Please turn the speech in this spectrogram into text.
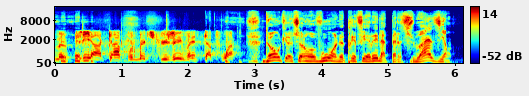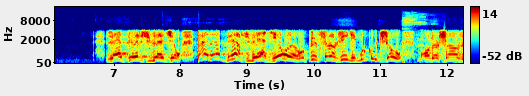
me plie en cap pour m'excuser 24 fois. Donc, selon vous, on a préféré la persuasion. La persuasion. Par la persuasion, on peut changer des, beaucoup de choses, mais on ne change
